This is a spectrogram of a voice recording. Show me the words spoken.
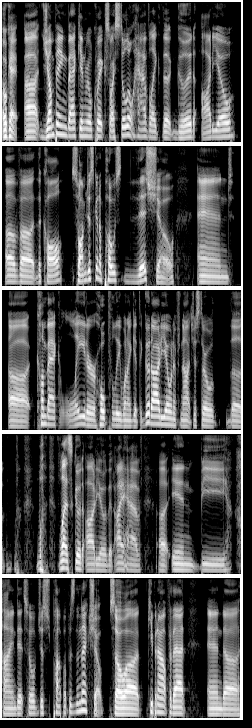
Okay, uh, jumping back in real quick. So I still don't have like the good audio of uh, the call, so I'm just gonna post this show and uh, come back later, hopefully when I get the good audio, and if not, just throw the less good audio that I have uh, in behind it, so it'll just pop up as the next show. So uh, keep an eye out for that, and uh,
